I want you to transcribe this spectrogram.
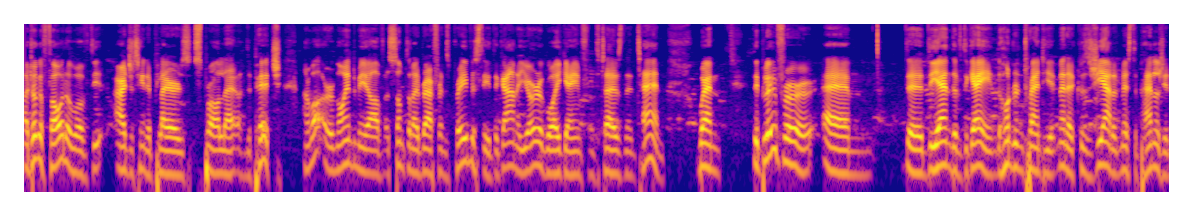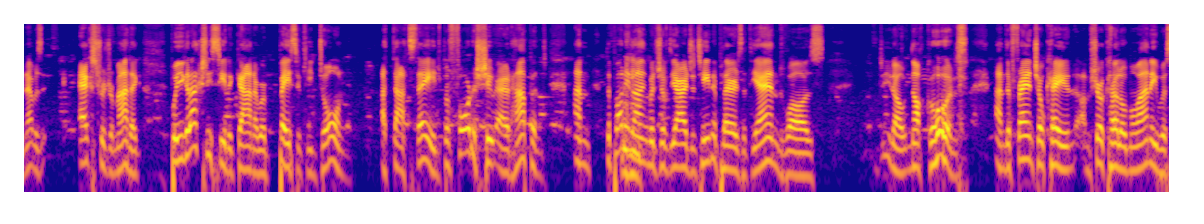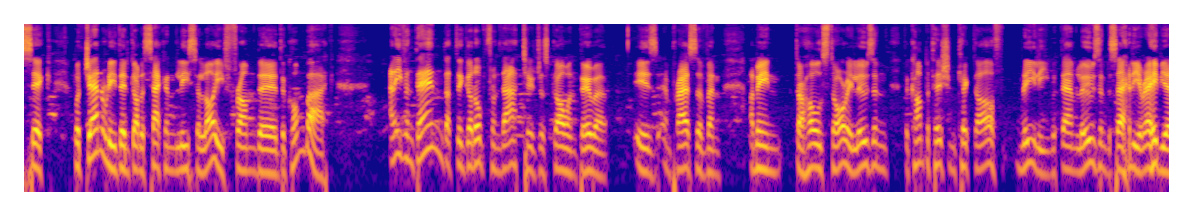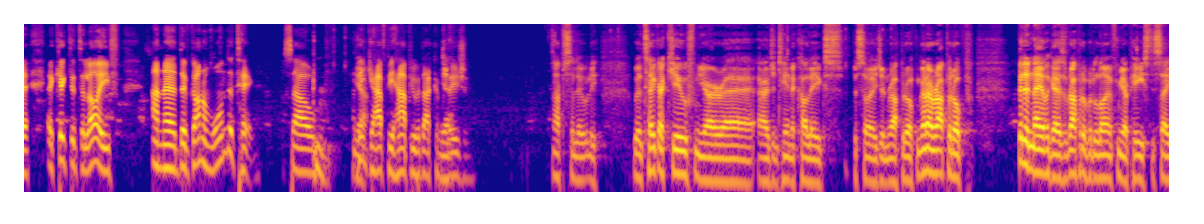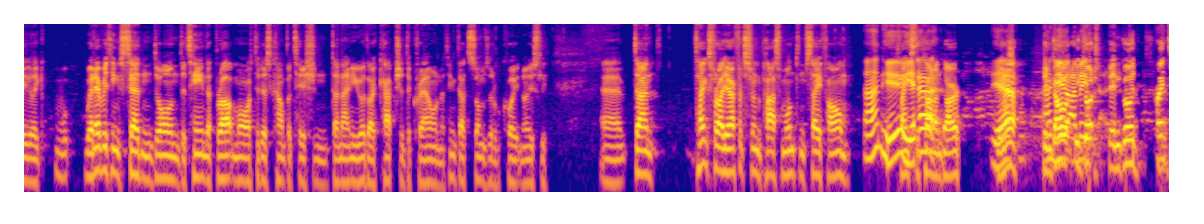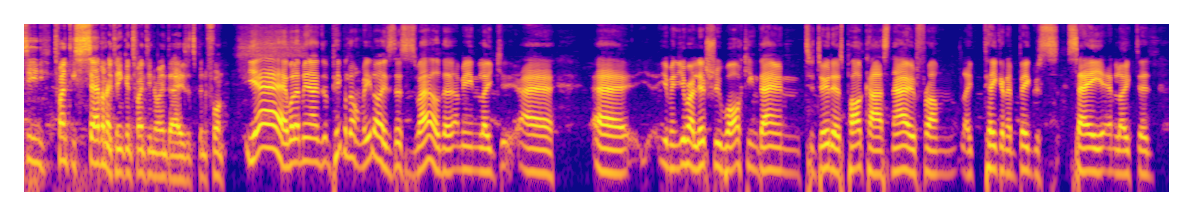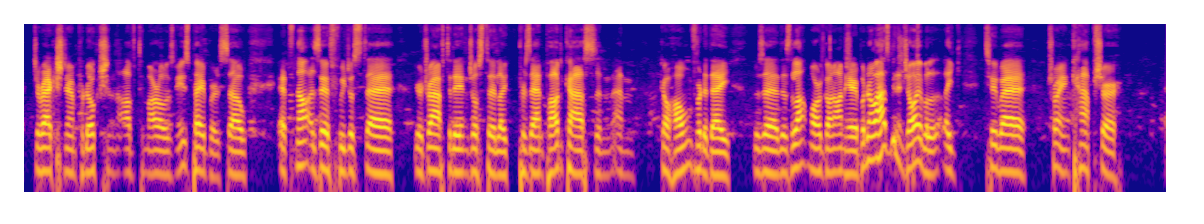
I took a photo of the Argentina players sprawled out on the pitch, and what it reminded me of is something I'd referenced previously: the Ghana Uruguay game from 2010, when they blew for um, the the end of the game, the 120th minute, because Gyan had missed a penalty, and that was extra dramatic. But you could actually see that Ghana were basically done at that stage before the shootout happened. And the body mm-hmm. language of the Argentina players at the end was, you know, not good. And the French, okay, I'm sure Kolo Muani was sick, but generally they'd got a second lease of life from the, the comeback. And even then, that they got up from that to just go and do it is impressive. And I mean, their whole story, losing the competition kicked off really with them losing to Saudi Arabia. It kicked it to life, and uh, they've gone and won the thing. So I yeah. think you have to be happy with that conclusion. Yeah. Absolutely. We'll take our cue from your uh, Argentina colleagues beside you and wrap it up. I'm going to wrap it up. Bit of nail, guys. Wrap it up with a line from your piece to say, like, w- when everything's said and done, the team that brought more to this competition than any other captured the crown. I think that sums it up quite nicely. Uh, Dan, thanks for all your efforts from the past month and safe home. And you, thanks yeah. to Colin Dart. Yeah, yeah. been, go, you, been mean, good. Been good. 20, 27, I think, in twenty nine days. It's been fun. Yeah, well, I mean, people don't realize this as well. That I mean, like, uh, uh, you mean you are literally walking down to do this podcast now from like taking a big say in like the direction and production of tomorrow's newspapers. So it's not as if we just uh, you're drafted in just to like present podcasts and, and go home for the day. There's a there's a lot more going on here, but no, it has been enjoyable. Like to uh, try and capture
